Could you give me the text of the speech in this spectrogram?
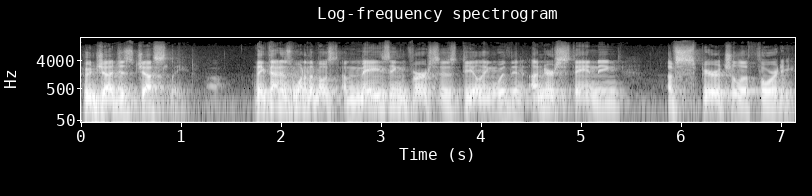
who judges justly. I think that is one of the most amazing verses dealing with an understanding of spiritual authority.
